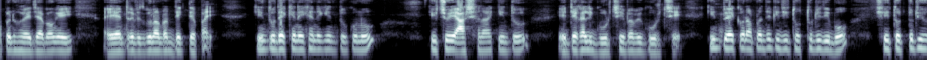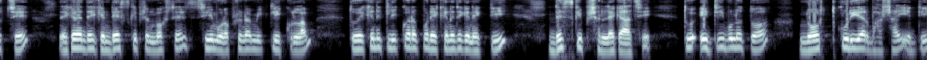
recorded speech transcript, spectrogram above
ওপেন হয়ে যায় এবং এই ইন্টারফেসগুলো আমরা দেখতে পাই। কিন্তু দেখেন এখানে কিন্তু কোনো কিছুই আসে না, কিন্তু এটা খালি ঘুরছে, এভাবে ঘুরছে। কিন্তু এখন আপনাদেরকে যে তথ্যটি দিব, সেই তথ্যটি হচ্ছে, এখানে দেখেন ডেসক্রিপশন বক্সের সিমোর অপশনে আমি ক্লিক করলাম। তো এখানে ক্লিক করার পর এখানে দেখেন একটি ডেসক্রিপশন লেখা আছে। তো এটি মূলত নর্থ কোরিয়ার ভাষায় এটি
